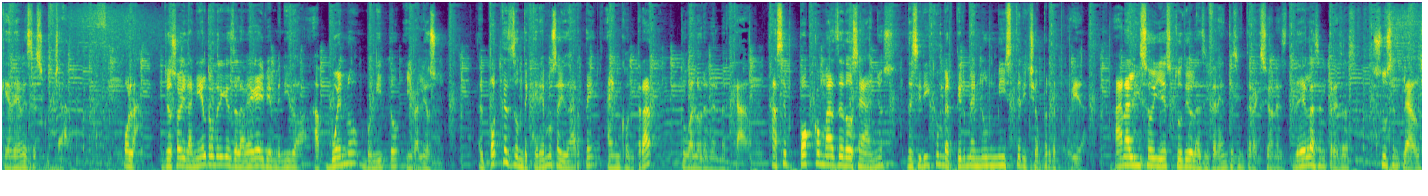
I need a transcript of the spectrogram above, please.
que debes escuchar. Hola, yo soy Daniel Rodríguez de la Vega y bienvenido a Bueno, Bonito y Valioso, el podcast donde queremos ayudarte a encontrar tu valor en el mercado. Hace poco más de 12 años decidí convertirme en un mystery shopper de por vida. Analizo y estudio las diferentes interacciones de las empresas, sus empleados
